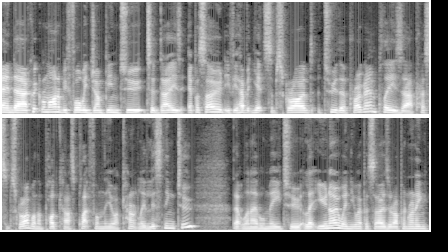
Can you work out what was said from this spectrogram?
And a uh, quick reminder before we jump into today's episode if you haven't yet subscribed to the program, please uh, press subscribe on the podcast platform that you are currently listening to. That will enable me to let you know when new episodes are up and running,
